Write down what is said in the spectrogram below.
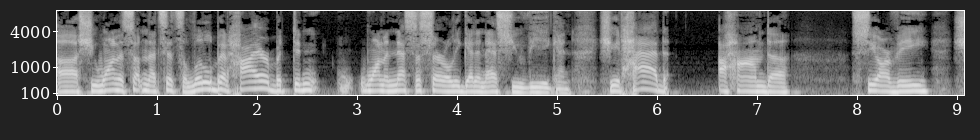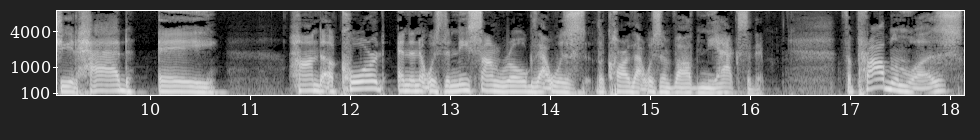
Uh, she wanted something that sits a little bit higher, but didn't want to necessarily get an SUV again. She had had a Honda CRV. She had had a Honda Accord, and then it was the Nissan Rogue that was the car that was involved in the accident. The problem was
